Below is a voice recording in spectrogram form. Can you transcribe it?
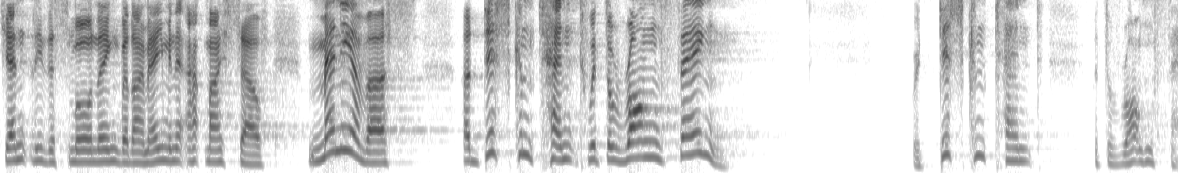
gently this morning, but I'm aiming it at myself. Many of us are discontent with the wrong thing. We're discontent with the wrong thing.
